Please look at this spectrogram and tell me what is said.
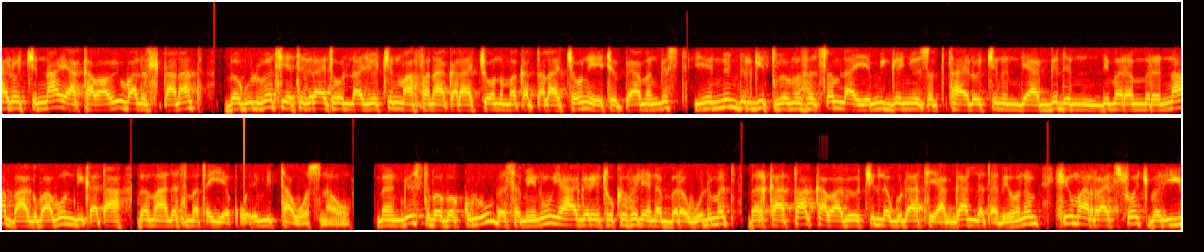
ኃይሎችና የአካባቢው ባለስልጣናት በጉልበት የትግራይ ተወላጆችን ማፈናቀላቸውን መቀጠላቸውን የኢትዮጵያ መንግስት ይህንን ድርጊት በመፈጸም ላይ የሚገኙ የጸጥታ ኃይሎችን እንዲያግድ፣ እንዲመረምርና በአግባቡ እንዲቀጣ በማለት መጠየቁ የሚታወስ ነው። መንግስት በበኩሉ በሰሜኑ የሀገሪቱ ክፍል የነበረው ውድመት በርካታ አካባቢዎችን ለጉዳት ያጋለጠ ቢሆንም ሂዩማን ራይትስ ዎች በልዩ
